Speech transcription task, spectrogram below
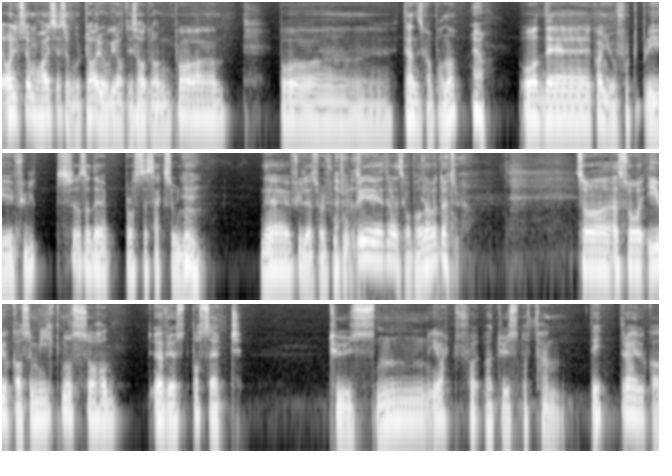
Alle som har sesongkort, har jo gratis adgang på, på eh, treningskampene òg. Ja. Og det kan jo fort bli fullt. Altså det er plass til 600. Det fylles vel fort fylles opp i treningskampene, vet du. Så jeg så i uka som gikk nå, så hadde Øvre Øst passert 1000 I hvert fall ja, 1050, tror jeg, uka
